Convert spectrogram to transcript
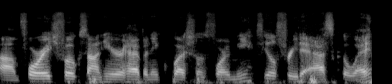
um, 4-H folks on here have any questions for me, feel free to ask away.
